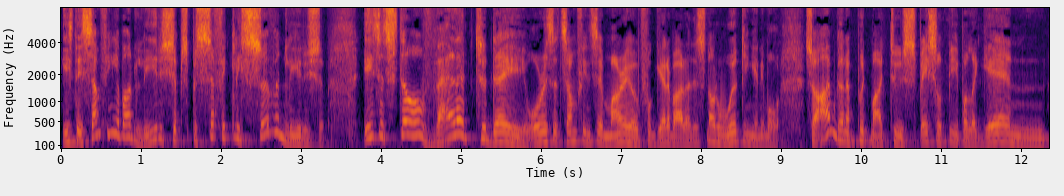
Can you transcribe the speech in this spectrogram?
is there something about leadership specifically servant leadership? Is it still valid today or is it something say Mario forget about it it's not working anymore? So I'm going to put my two special people again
